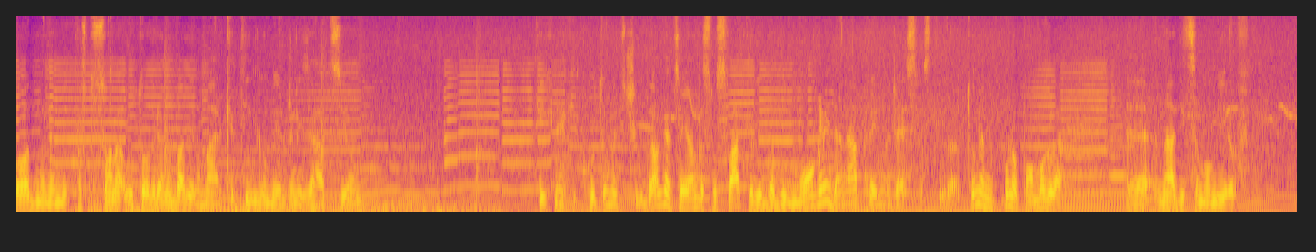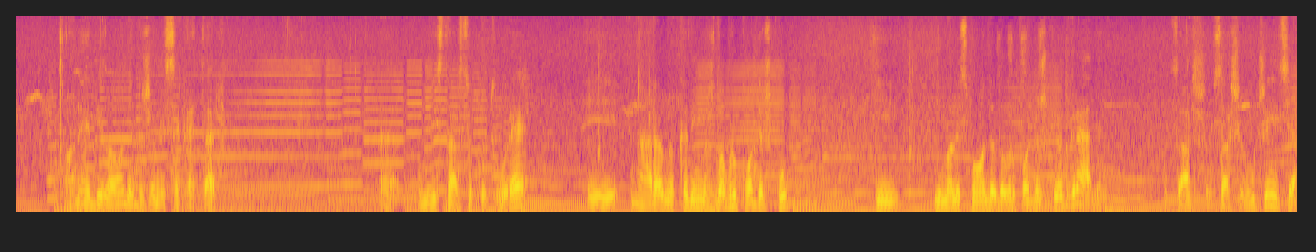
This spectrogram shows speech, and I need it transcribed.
odmah nam, pošto se ona u to vreme bavila marketingom i organizacijom tih nekih kulturno-umetičkih događaja i onda smo shvatili da bi mogli da napravimo jazz festival. Tu nam je puno pomogla e, Nadica Momirov. Ona je bila onda državni sekretar e, u Ministarstvu kulture i naravno kad imaš dobru podršku i imali smo onda dobru podršku i od grada, od Saša, Saše Vučinića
